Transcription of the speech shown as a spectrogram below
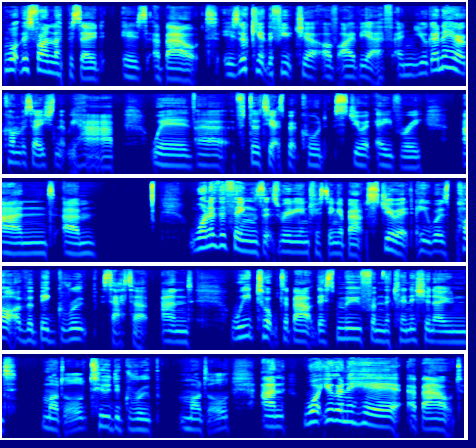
what this final episode is about is looking at the future of IVF. And you're going to hear a conversation that we have with a fertility expert called Stuart Lavery. And um, one of the things that's really interesting about Stuart, he was part of a big group setup. And we talked about this move from the clinician owned model to the group model. And what you're going to hear about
